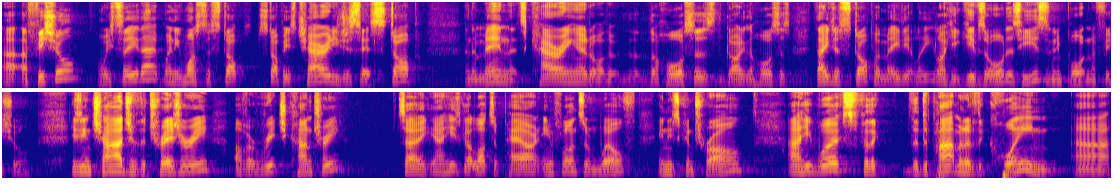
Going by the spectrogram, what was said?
uh, official. We see that when he wants to stop stop his chariot, he just says stop, and the men that's carrying it or the, the, the horses guiding the horses, they just stop immediately. Like he gives orders. He is an important official. He's in charge of the treasury of a rich country. So you know, he's got lots of power and influence and wealth in his control. Uh, he works for the, the department of the Queen. Uh,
